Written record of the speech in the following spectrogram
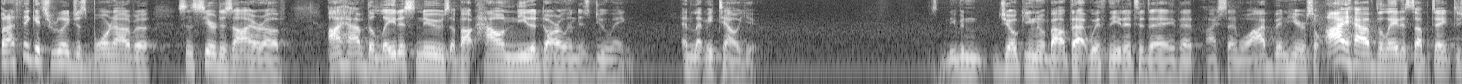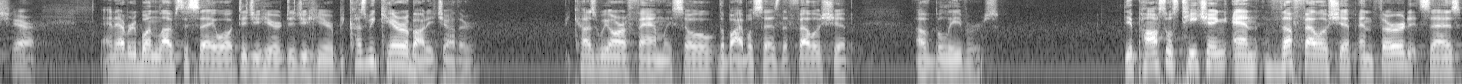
but I think it's really just born out of a sincere desire of, I have the latest news about how Nita Darland is doing. And let me tell you. Even joking about that with Nita today, that I said, Well, I've been here, so I have the latest update to share. And everyone loves to say, Well, did you hear? Did you hear? Because we care about each other, because we are a family. So the Bible says the fellowship of believers. The apostles' teaching and the fellowship. And third, it says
